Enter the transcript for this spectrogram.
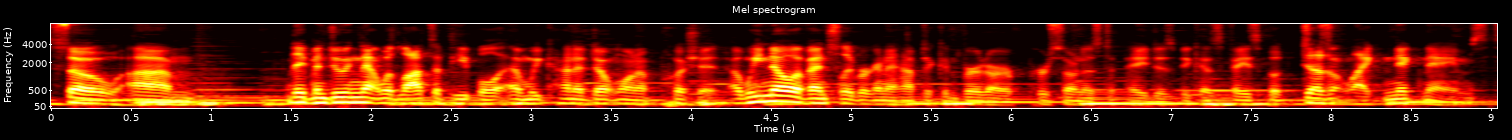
So um, they've been doing that with lots of people, and we kind of don't want to push it. We know eventually we're going to have to convert our personas to pages because Facebook doesn't like nicknames.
